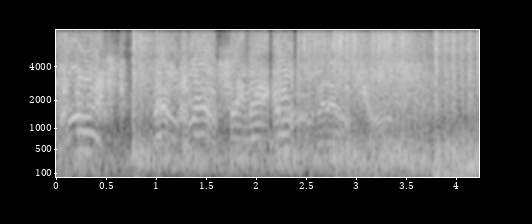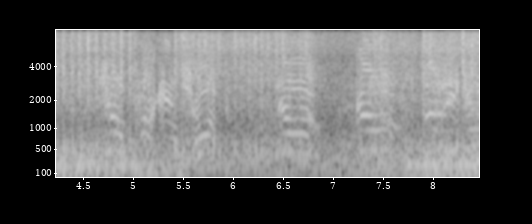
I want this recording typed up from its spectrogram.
Christ! Now, now, see me go! Moving out, Charles. Chop, fucking chop! Go! Go! Bloody go!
